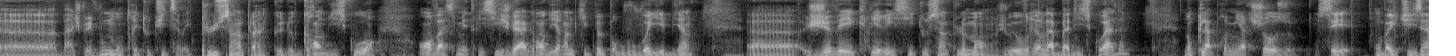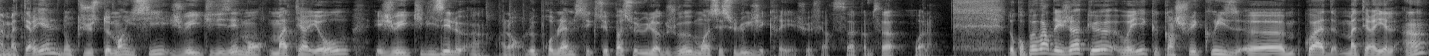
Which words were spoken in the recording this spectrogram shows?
euh, bah, je vais vous le montrer tout de suite, ça va être plus simple hein, que de grands discours. On va se mettre ici, je vais agrandir un petit peu pour que vous voyez bien. Euh, je vais écrire ici tout simplement, je vais ouvrir la balise squad. Donc la première chose, on va utiliser un matériel. Donc justement ici, je vais utiliser mon matériel et je vais utiliser le 1. Alors le problème, c'est que c'est pas celui-là que je veux. Moi, c'est celui que j'ai créé. Je vais faire ça comme ça. Voilà. Donc on peut voir déjà que, vous voyez que quand je fais quiz euh, quad matériel 1,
